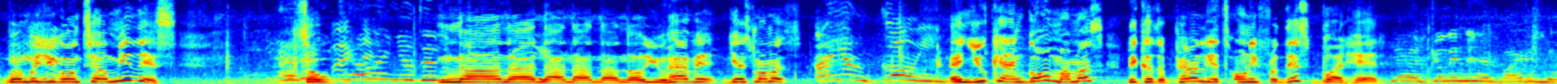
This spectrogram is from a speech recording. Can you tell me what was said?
When were you gonna tell me this? So telling you this. No, no, no, no, no, no. You haven't. Yes, mamas. I going. And you can't go, mamas, because apparently it's only for this butthead. Yeah, Julian had invited me.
